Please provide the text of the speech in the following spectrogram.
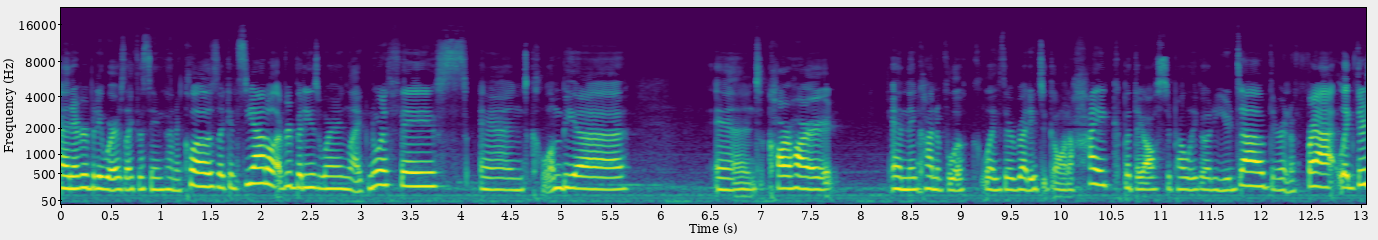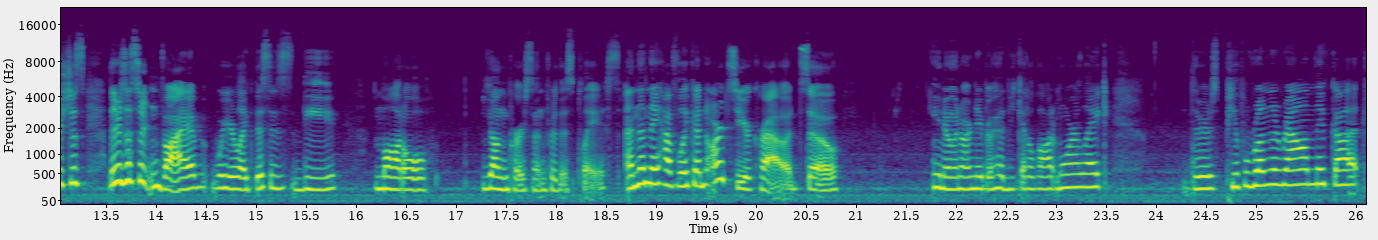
and everybody wears like the same kind of clothes. Like in Seattle, everybody's wearing like North Face and Columbia and Carhartt, and they kind of look like they're ready to go on a hike, but they also probably go to UW. They're in a frat. Like there's just there's a certain vibe where you're like, this is the model young person for this place. And then they have like an artsier crowd. So you know, in our neighborhood, you get a lot more like there's people running around, they've got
